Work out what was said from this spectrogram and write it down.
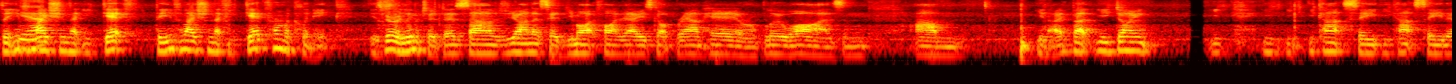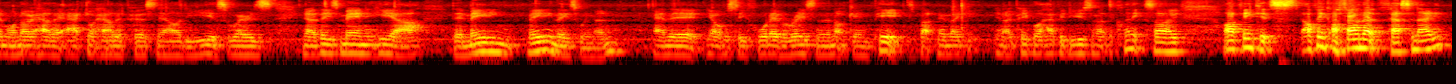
the Yeah. information that you get, the information that you get from a clinic is very limited. As um, Johanna said, you might find out he's got brown hair or blue eyes, and um, you know, but you don't. You, you, you can't see you can't see them or know how they act or how their personality is. Whereas you know these men here, they're meeting meeting these women, and they're you know, obviously for whatever reason they're not getting picked, but then they you know people are happy to use them at the clinic. So I think it's I think I find that fascinating.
